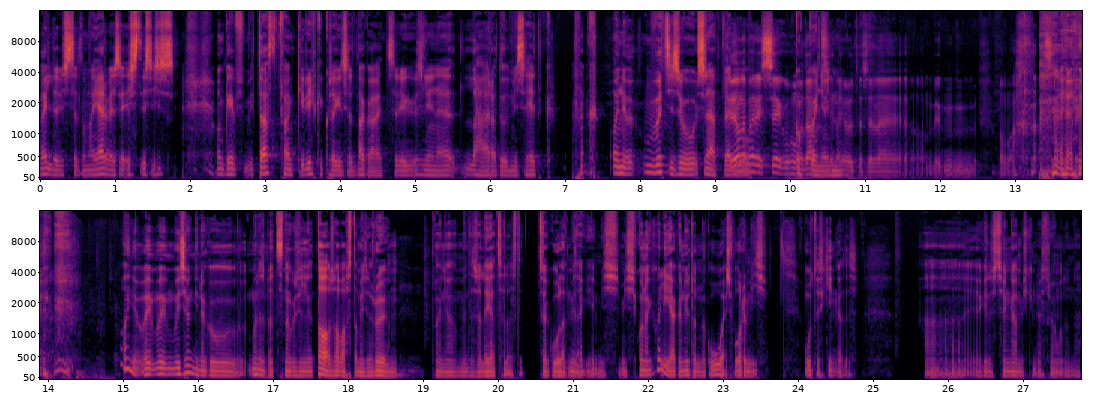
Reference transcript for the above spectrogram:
välja vist sealt oma järve seest ja siis on, käib Daft Punki rihvik kusagil seal taga, et see oli selline lahe äratundmise hetk. on ju, ma võtsin su sõnad see ei ole praegu päris see, kuhu ma tahtsin jõuda selle mm, oma on ju, või, või, või see ongi nagu mõnes mõttes nagu selline taasavastamise rõõm, on ju, mida sa leiad sellest, et sa kuulad midagi, mis, mis kunagi oli, aga nüüd on nagu uues vormis, uutes kingades. ja kindlasti see on ka miski, millest rõõmu tunda.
